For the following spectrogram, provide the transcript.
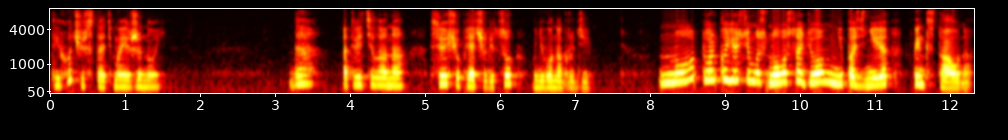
«Ты хочешь стать моей женой?» «Да», — ответила она, все еще пряча лицо у него на груди. «Но только если мы снова сойдем не позднее Пинкстауна».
